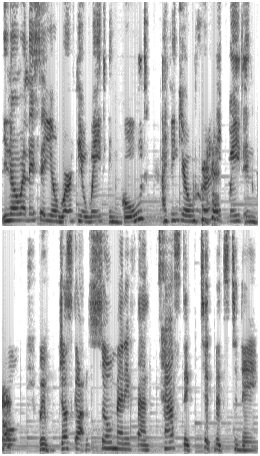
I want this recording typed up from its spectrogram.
You know, when they say you're worth your weight in gold, I think you're worth your weight in gold. We've just gotten so many fantastic tidbits today.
